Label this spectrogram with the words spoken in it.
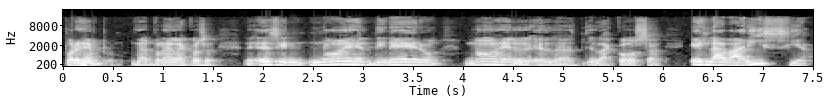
Por ejemplo, voy a poner las cosas, es decir, no es el dinero, no es el, la, cosa, es la avaricia.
